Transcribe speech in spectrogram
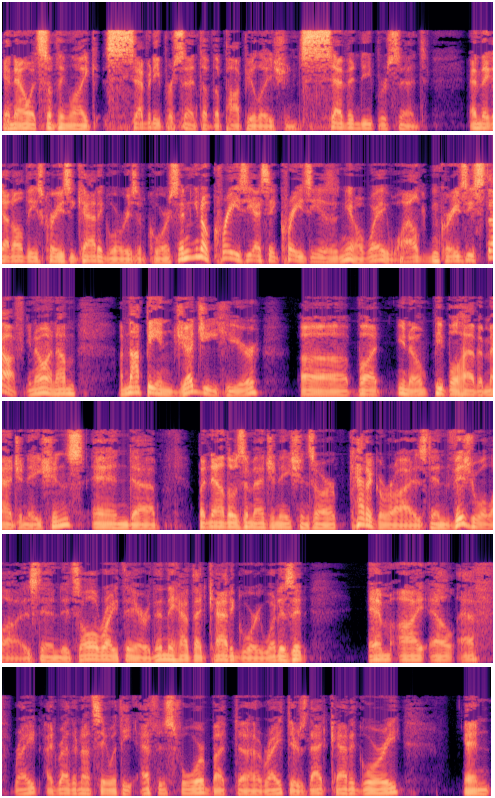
And now it's something like 70% of the population. 70%. And they got all these crazy categories, of course. And, you know, crazy, I say crazy in, you know, way wild and crazy stuff, you know, and I'm, I'm not being judgy here. Uh, but, you know, people have imaginations and, uh, but now those imaginations are categorized and visualized and it's all right there. Then they have that category. What is it? M-I-L-F, right? I'd rather not say what the F is for, but, uh, right, there's that category. And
